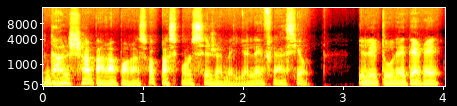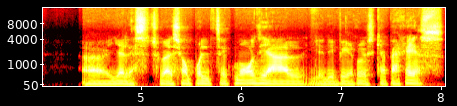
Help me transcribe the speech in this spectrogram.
dans le champ par rapport à ça parce qu'on ne le sait jamais. Il y a l'inflation, il y a les taux d'intérêt, il y a la situation politique mondiale, il y a des virus qui apparaissent.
